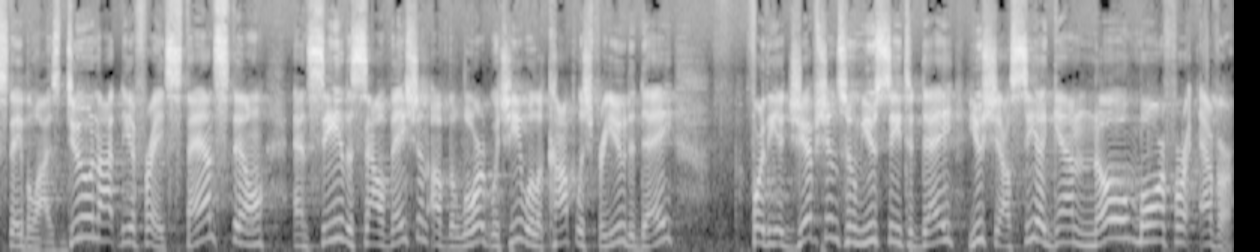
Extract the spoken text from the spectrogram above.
stabilized. Do not be afraid. Stand still and see the salvation of the Lord, which he will accomplish for you today. For the Egyptians whom you see today, you shall see again no more forever.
